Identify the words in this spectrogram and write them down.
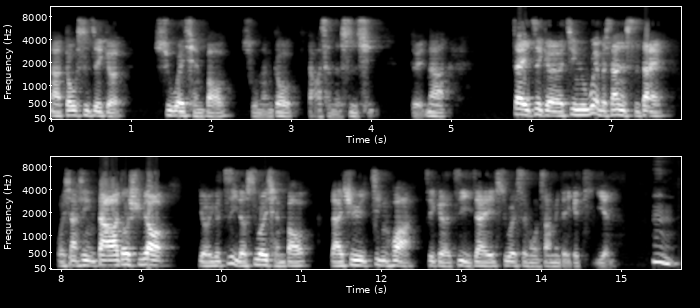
那都是这个数位钱包所能够达成的事情。对，那在这个进入 Web 三的时代，我相信大家都需要有一个自己的数位钱包来去进化这个自己在数位生活上面的一个体验。嗯，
